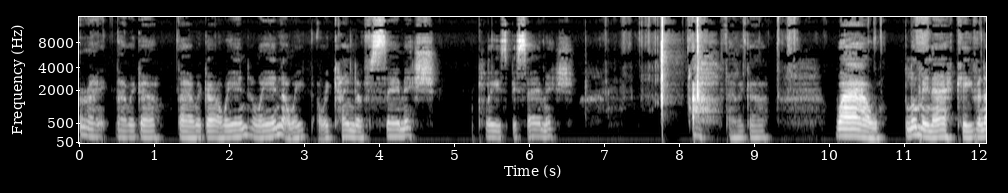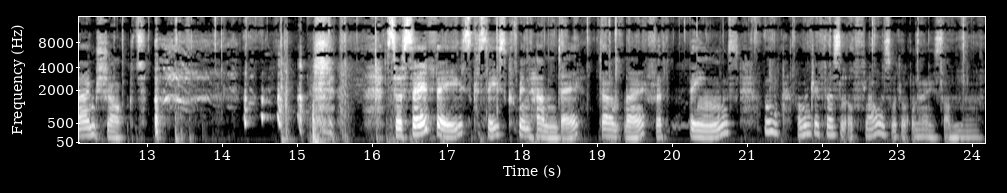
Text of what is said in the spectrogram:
Right, there we go. There we go. Are we in? Are we in? Are we are we kind of same-ish? Please be same-ish. Oh, there we go. Wow. Blooming heck, even I'm shocked. so save these, because these come in handy, don't they, for things. Oh, I wonder if those little flowers would look nice on there.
